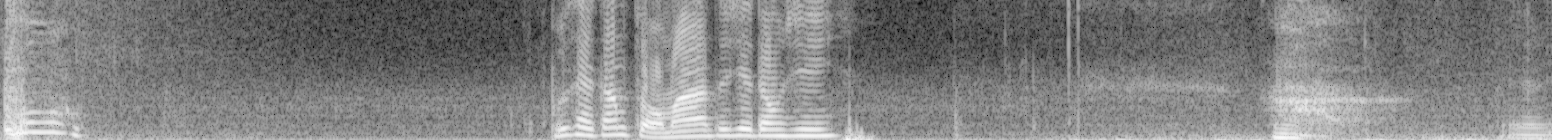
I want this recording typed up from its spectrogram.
不，不是才刚走吗？这些东西。啊，嗯，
